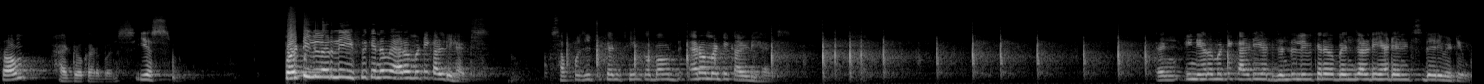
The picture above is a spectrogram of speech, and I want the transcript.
from hydrocarbons. Yes. Particularly if we can have aromatic aldehydes. Suppose if you can think about aromatic aldehydes. And in aromatic aldehyde generally we can have benzaldehyde and its derivative.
